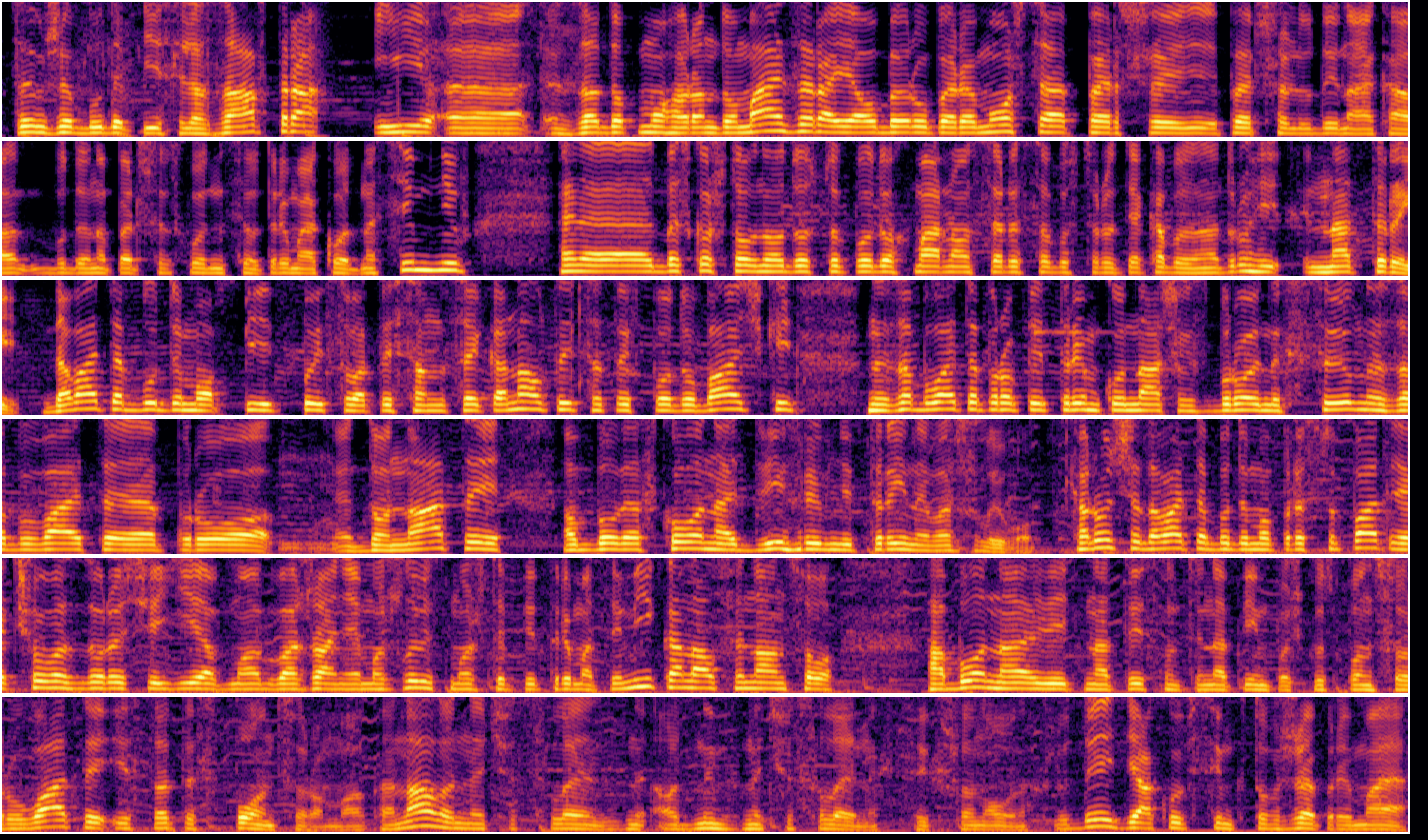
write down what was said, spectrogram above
Це вже буде післязавтра. І е, за допомогою рандомайзера я оберу переможця. Перший, перша людина, яка буде на першій сходниці, отримає код на 7 днів е, безкоштовного доступу до хмарного сервісу Boosteroid, яка буде на другий на 3. Давайте будемо підписуватися на цей канал, тицяти вподобачки. Не забувайте про підтримку наших збройних сил, не забувайте про донати. Обов'язково на 2 гривні 3 неважливо. Коротше, давайте будемо приступати. Якщо у вас, до речі, є бажання і можливість, можете підтримати мій канал фінансово, або навіть натиснути на пімпочку спонсорувати і стати спонсором мого каналу, нечислен... одним з нечисленних цих шановних людей. Дякую всім, хто вже приймає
